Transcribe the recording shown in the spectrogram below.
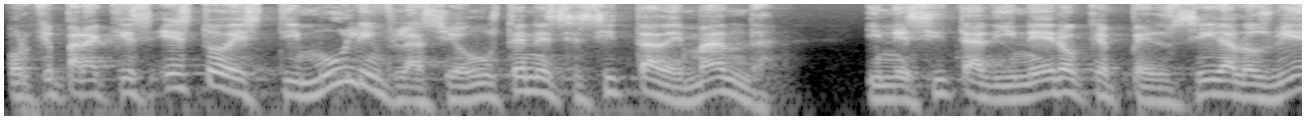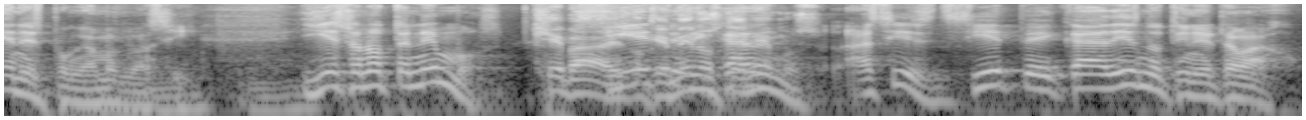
Porque para que esto estimule inflación, usted necesita demanda y necesita dinero que persiga los bienes, pongámoslo así. Y eso no tenemos. ¿Qué va? es lo que menos tenemos. Así es, siete de cada diez no tiene trabajo.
